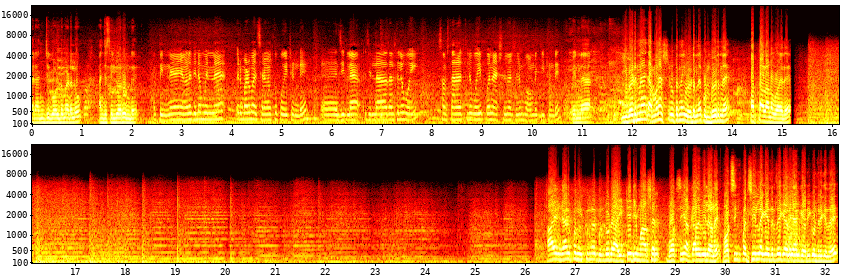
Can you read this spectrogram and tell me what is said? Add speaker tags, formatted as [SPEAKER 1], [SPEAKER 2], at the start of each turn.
[SPEAKER 1] അഞ്ച് ഗോൾഡ് മെഡലും അഞ്ച് സിൽവറും ഉണ്ട്.
[SPEAKER 2] പിന്നെ ഞങ്ങൾ ഇതിന്റെ മുന്നേ ഒരുപാട് മത്സരങ്ങൾക്ക് പോയിട്ടുണ്ട്. ജില്ലാ ജില്ലാ തലത്തിൽ പോയി സംസ്ഥാന തലത്തിൽ പോയി ഇപ്പോൾ നാഷണൽ തലത്തിലും പോകാൻ പറ്റിയിട്ടുണ്ട്.
[SPEAKER 1] പിന്നെ ഇവിടുന്ന് നമ്മളെ ഇൻസ്റ്റിറ്റ്യൂട്ടിൽ നിന്ന് ഇവിടുന്ന് കൊണ്ടുവരുന്ന പത്താളാണ് പോയത്.
[SPEAKER 3] ഹായ് ഞാനിപ്പോൾ നിൽക്കുന്നത് Guntur I T D marshal boxing അക്കാദമിയിലാണ് boxing പരിശീലന കേന്ദ്രത്തിലേക്കാണ് ഞാൻ കയറിക്കൊണ്ടിരിക്കുന്നത്.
